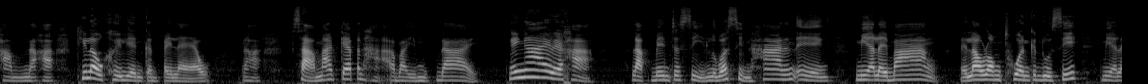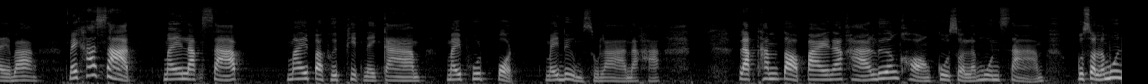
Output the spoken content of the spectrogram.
ธรรมนะคะ ที่เราเคยเรียนกันไปแล้วนะคะสามารถแก้ปัญหาอบายมุขได้ ง่าย ๆ เลยค่ะ หลักเบญจศีลหรือว่าศีลห้านั่นเอง มีอะไรบ้างไหนเราลองทวนกันดูซิมีอะไรบ้าง ไม่ฆ่าสัตว์ไม่ลักทรัพย์ ไม่ประพฤติผิดในกาม ไม่พูดปด ไม่ดื่มสุรานะคะ หลักธรรมต่อไปนะคะ เรื่องของกุศลมูล 3 กุศลมูล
